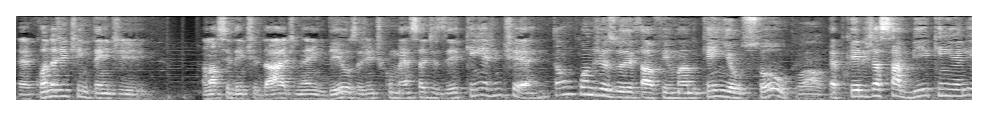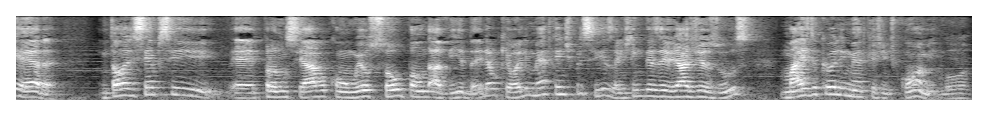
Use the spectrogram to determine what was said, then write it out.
É, quando a gente entende a nossa identidade né, em Deus, a gente começa a dizer quem a gente é. Então, quando Jesus estava afirmando quem eu sou, Uau. é porque ele já sabia quem ele era. Então ele sempre se é, pronunciava como eu sou o pão da vida. Ele é o que? É o alimento que a gente precisa. A gente tem que desejar Jesus mais do que o alimento que a gente come. Boa.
